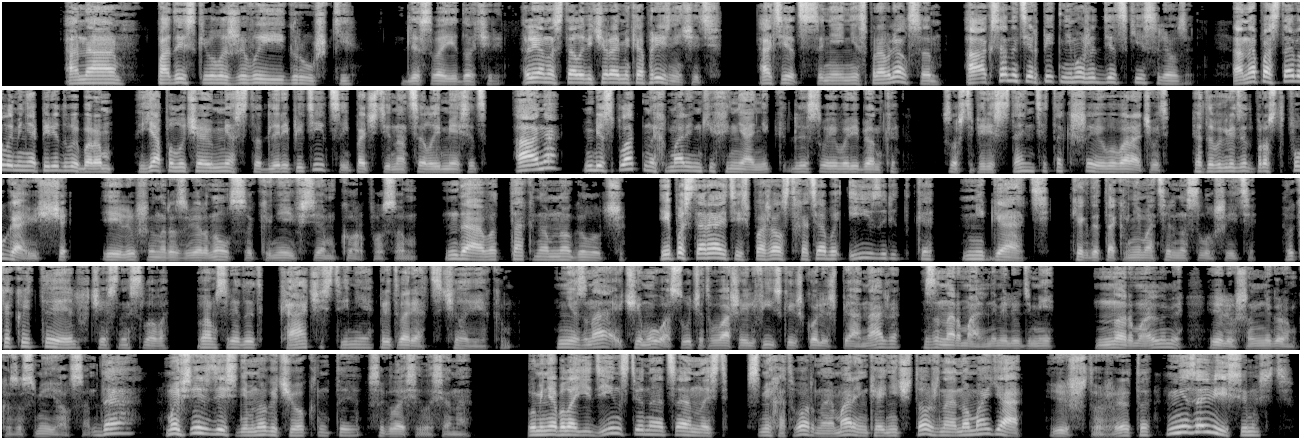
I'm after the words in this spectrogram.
Она подыскивала живые игрушки, для своей дочери. Лена стала вечерами капризничать. Отец с ней не справлялся, а Оксана терпеть не может детские слезы. Она поставила меня перед выбором. Я получаю место для репетиций почти на целый месяц, а она — бесплатных маленьких нянек для своего ребенка. Слушайте, перестаньте так шею выворачивать. Это выглядит просто пугающе. И Илюшин развернулся к ней всем корпусом. Да, вот так намного лучше. И постарайтесь, пожалуйста, хотя бы изредка мигать, когда так внимательно слушаете. Вы какой-то эльф, честное слово. Вам следует качественнее притворяться человеком. Не знаю, чему вас учат в вашей эльфийской школе шпионажа за нормальными людьми. Нормальными? Илюшин негромко засмеялся. Да, мы все здесь немного чокнутые, согласилась она. У меня была единственная ценность, смехотворная, маленькая, ничтожная, но моя. И что же это? Независимость.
